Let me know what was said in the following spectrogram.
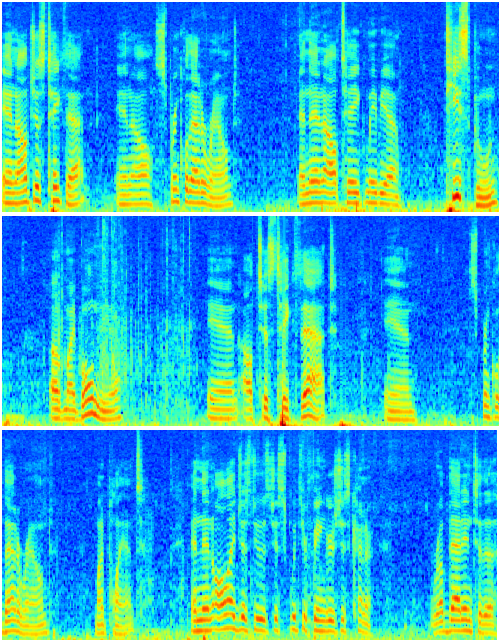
and I'll just take that and I'll sprinkle that around. And then I'll take maybe a teaspoon of my bone meal and I'll just take that and sprinkle that around my plant. And then all I just do is just with your fingers just kind of rub that into the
